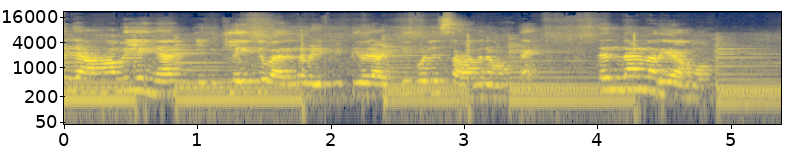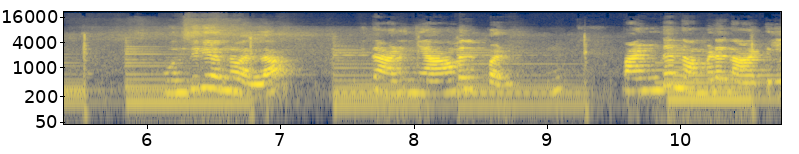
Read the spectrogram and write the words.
രാവിലെ ഞാൻ വീട്ടിലേക്ക് വരുന്ന വഴി കിട്ടിയ ഒരു അടിപൊളി സാധനമാണ്. ഇതെന്താണെന്നറിയാമോ? മുന്തിരി ഒന്നുമല്ല ഇതാണ് ഞാവൽപ്പഴം. പണ്ട് നമ്മുടെ നാട്ടിൽ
